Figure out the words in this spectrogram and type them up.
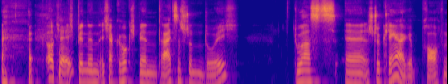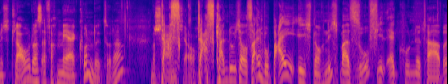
Okay. ich bin in, ich habe geguckt, ich bin 13 Stunden durch. Du hast äh, ein Stück länger gebraucht und ich glaube, du hast einfach mehr erkundet, oder? Wahrscheinlich das, auch. Das kann durchaus sein, wobei ich noch nicht mal so viel erkundet habe.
